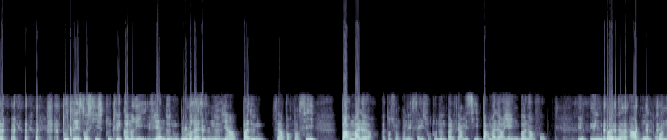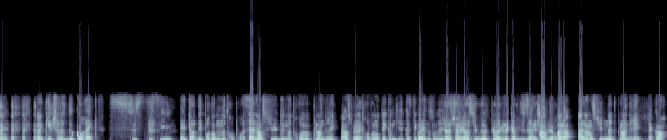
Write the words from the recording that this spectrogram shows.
toutes les saucisses, toutes les conneries viennent de nous. Tout le reste ne vient pas de nous. C'est important. Si, par malheur, attention, on essaye surtout de ne pas le faire, mais si par malheur, il y a une bonne info, une, une bonne, un bon prono, euh, quelque chose de correct, ceci est indépendant de notre, c'est à l'insu de notre plein gré, à l'insu ouais. de notre volonté, comme c'était quoi la façon de dire Là, c'est à l'insu de notre plein gré, comme disait Richard Viron. Voilà, à l'insu de notre plein gré, d'accord?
